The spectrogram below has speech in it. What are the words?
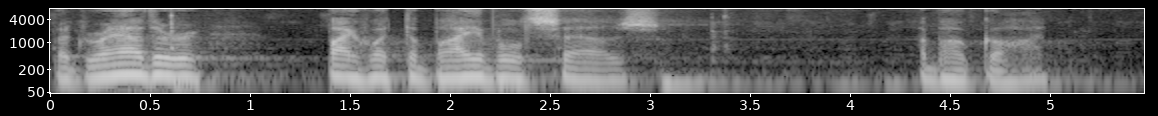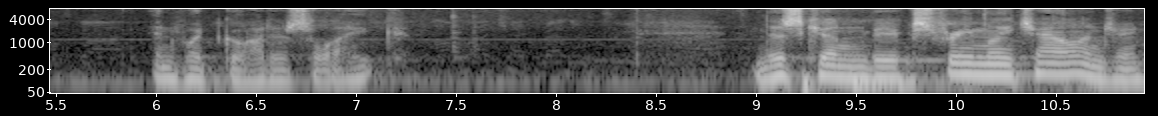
but rather by what the Bible says about God and what God is like. This can be extremely challenging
